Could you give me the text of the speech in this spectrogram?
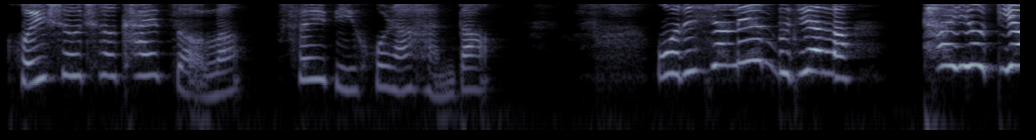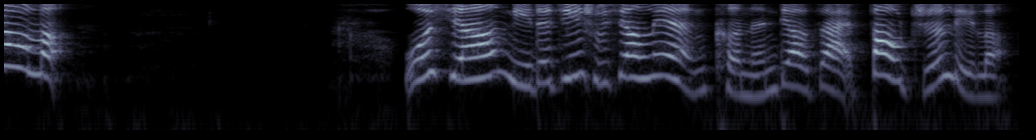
回收车开走了，菲比忽然喊道：“我的项链不见了，它又掉了。”我想你的金属项链可能掉在报纸里了。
